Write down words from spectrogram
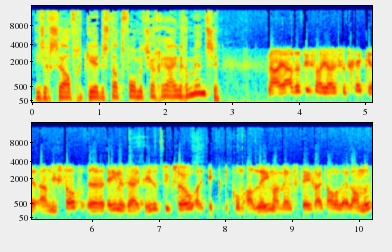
in zichzelf gekeerde stad vol met chagrijnige mensen. Nou ja, dat is nou juist het gekke aan die stad. Uh, enerzijds is het natuurlijk zo, ik, ik kom alleen maar mensen tegen uit allerlei landen.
